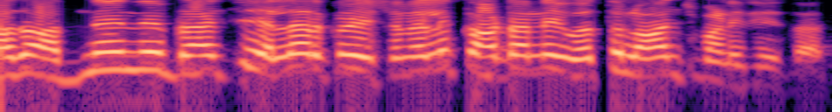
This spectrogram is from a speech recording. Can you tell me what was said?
ಅದು ಹದಿನೈದನೇ ಬ್ರಾಂಚ್ ಎಲ್ಲರ್ ಕ್ರಿಯೇಷನ್ ಅಲ್ಲಿ ಕಾಟನ್ ಇವತ್ತು ಲಾಂಚ್ ಮಾಡಿದೀವಿ ಸರ್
